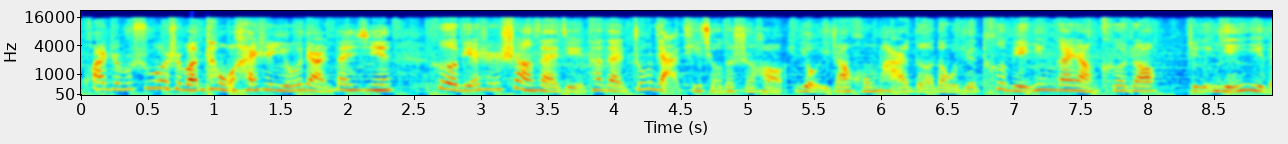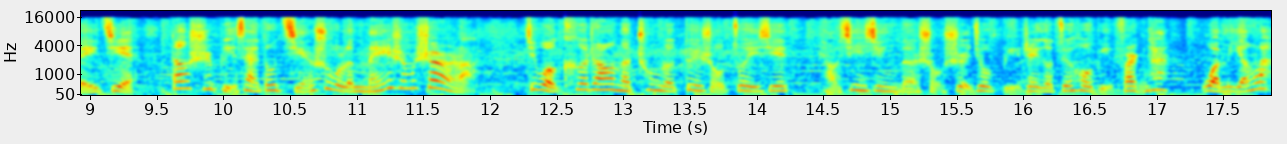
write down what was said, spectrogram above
话这么说，是吧？但我还是有点担心，特别是上赛季他在中甲踢球的时候，有一张红牌得的，我觉得特别应该让科昭这个引以为戒。当时比赛都结束了，没什么事儿了。结果科昭呢，冲着对手做一些挑衅性的手势，就比这个最后比分。你看，我们赢了，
